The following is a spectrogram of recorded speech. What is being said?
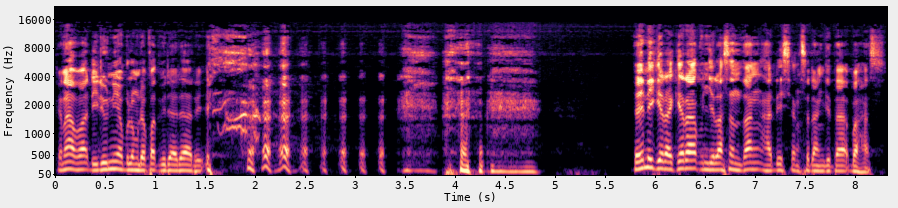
Kenapa? Di dunia belum dapat bidadari. ya, ini kira-kira penjelasan tentang hadis yang sedang kita bahas.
